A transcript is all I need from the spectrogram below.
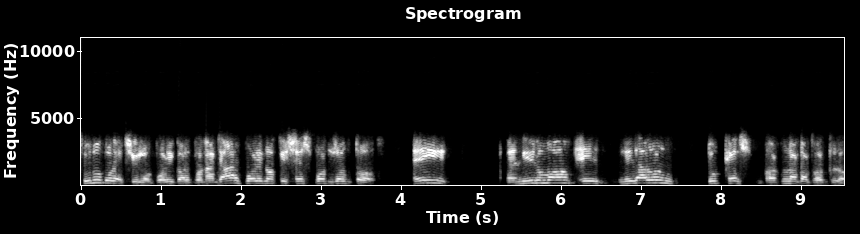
শুরু করেছিল পরিকল্পনা, যার পরিণতি শেষ পর্যন্ত এই নির্মম, এই নিদারুণ দুঃখের ঘটনাটা ঘটলো।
